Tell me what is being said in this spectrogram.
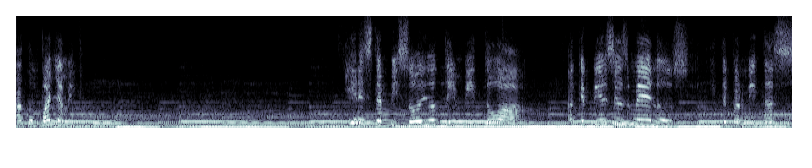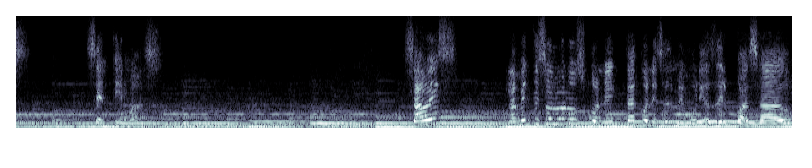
acompáñame. Y en este episodio te invito a, a que pienses menos y te permitas sentir más. ¿Sabes? La mente solo nos conecta con esas memorias del pasado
